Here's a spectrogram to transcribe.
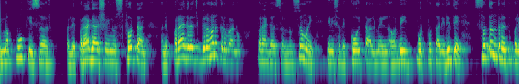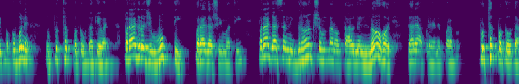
એમાં પુકેસર એટલે પરાગાશયનું સ્ફોટન અને પરાગરજ ગ્રહણ કરવાનું પરાગાસનનો સમય, એની સાથે કોઈ તાલમેલ ન હોય, બે પોતપોતાની રીતે સ્વતંત્ર રીતે પરિપક્વ બને તો પૃથક પકવતા કહેવાય. પરાગરજ મુક્તિ પરાગાશયમાંથી પરાગાસનની ગ્રહણ ક્ષમતાનો તાલમેલ ન હોય, ત્યારે આપણે એને પૃથક પકવતા.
